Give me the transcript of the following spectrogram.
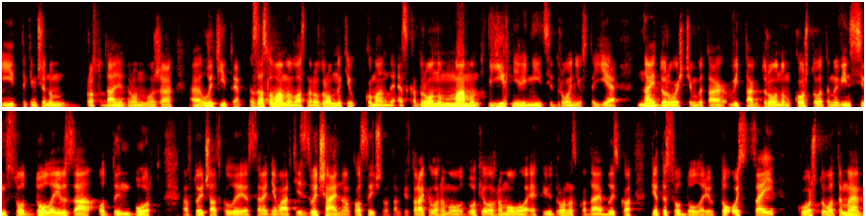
і таким чином просто далі дрон може е, летіти. За словами власне розробників команди ескадрону, Мамонт в їхній лінійці дронів стає найдорожчим. відтак дроном коштуватиме він 700 доларів за один борт. В той час, коли середня вартість звичайно класично там півтора кілограмового, двокілограмового fpv дрона складає близько 500 доларів. То ось цей коштуватиме.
